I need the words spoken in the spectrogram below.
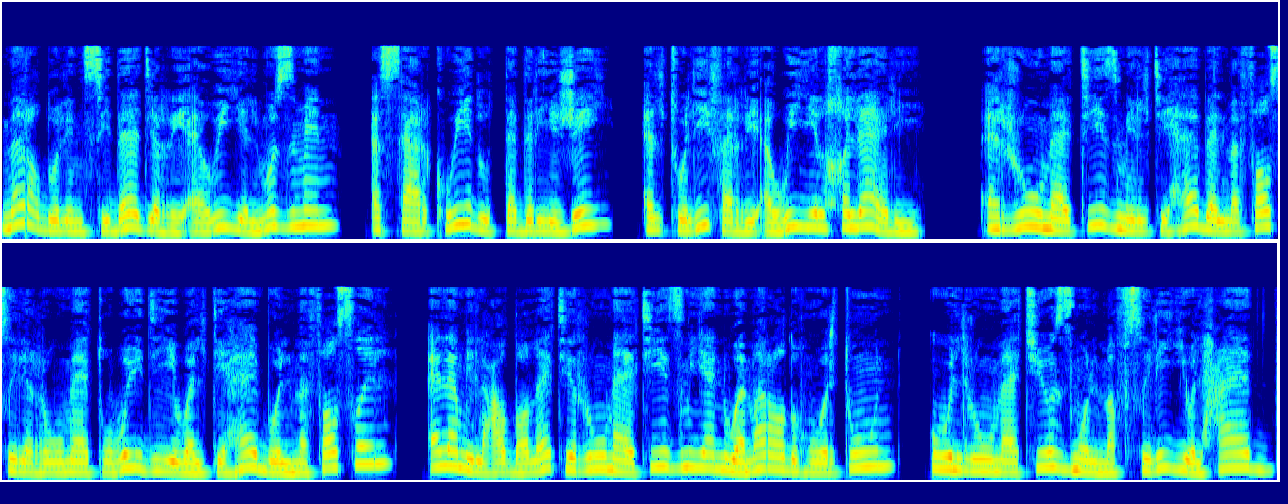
مرض الانسداد الرئوي المزمن الساركويد التدريجي التليف الرئوي الخلالي. الروماتيزم التهاب المفاصل الروماتويدي والتهاب المفاصل ألم العضلات الروماتيزميا ومرض هورتون والروماتيزم المفصلي الحاد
